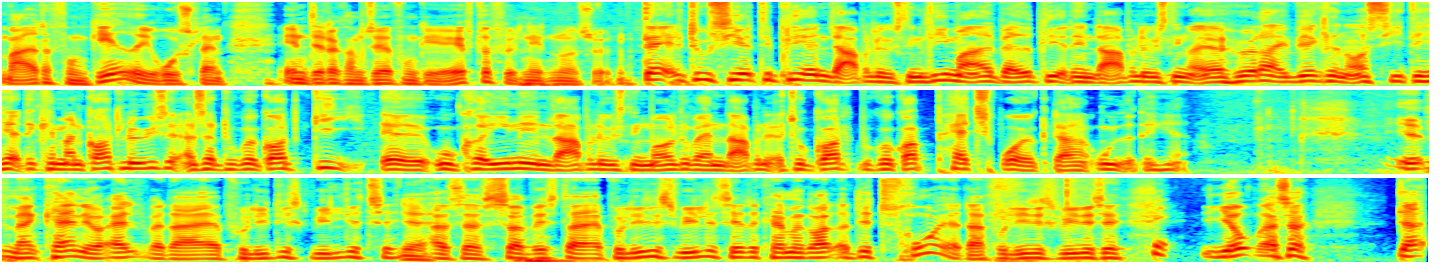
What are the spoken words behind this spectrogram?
meget, der fungerede i Rusland, end det, der kom til at fungere efter 1917. Dahl, du siger, at det bliver en lappeløsning. Lige meget hvad bliver det en lappeløsning, og jeg hører dig i virkeligheden også sige, at det her, det kan man godt løse. Altså, du kan godt give øh, Ukraine en lappeløsning, Moldova en lappeløsning. Du kan godt, du kan godt patchwork dig ud af det her. Man kan jo alt, hvad der er politisk vilje til. Yeah. Altså, så hvis der er politisk vilje til det, kan man godt, og det tror jeg, der er politisk vilje til. Jo, altså, der,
